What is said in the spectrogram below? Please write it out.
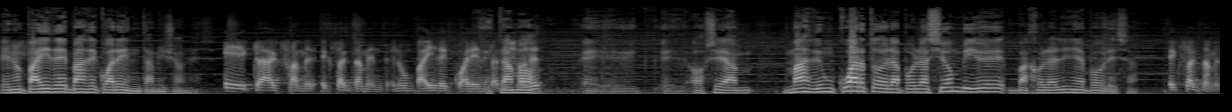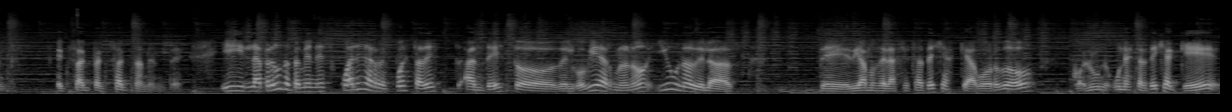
En un país de más de 40 millones. Eh, claro, exactamente, en un país de 40 millones. Eh, eh, o sea, más de un cuarto de la población vive bajo la línea de pobreza. Exactamente, exacta, exactamente. Y la pregunta también es, ¿cuál es la respuesta de ante esto del gobierno, no? Y una de las, de, digamos, de las estrategias que abordó, con una estrategia que,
